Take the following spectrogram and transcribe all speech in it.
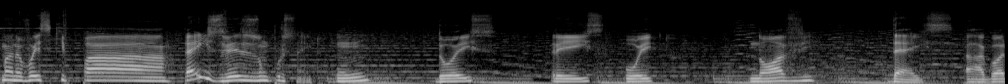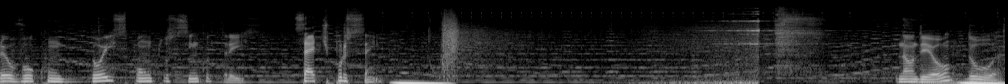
Mano, eu vou esquipar 10 vezes 1%. 1, 2, 3, 8, 9, 10. Agora eu vou com 2.53. 7%. Não deu. Duas.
